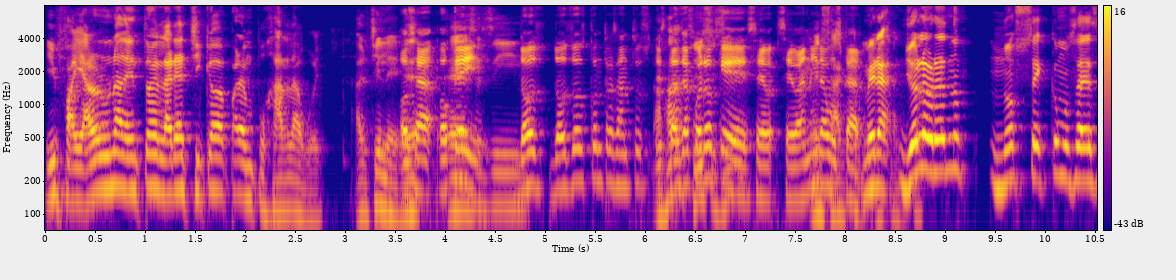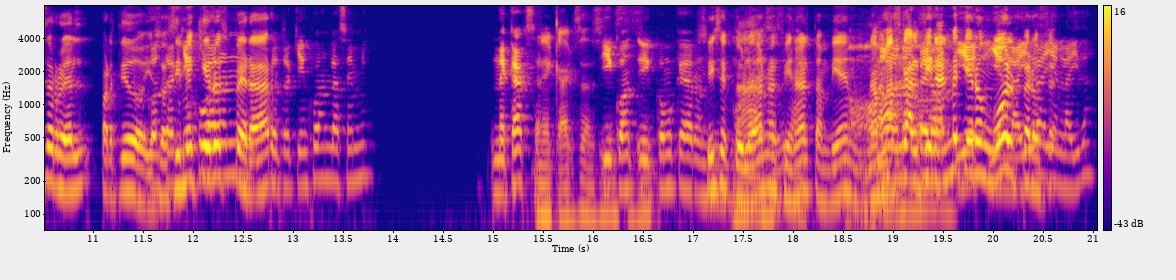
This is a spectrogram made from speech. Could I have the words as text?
Y fallaron una dentro del área chica para empujarla, güey. Al Chile. O sea, ok, ese sí. 2-2 contra Santos. Ajá, ¿Estás de acuerdo sí, que sí. Se, se van a ir a buscar? Mira, yo la verdad no, no sé cómo se va a desarrollar el partido hoy. O sea, ¿Contra sí quién me quiero jugaron- esperar. ¿Contra quién juegan la semi? Necaxa. Necaxa, sí, ¿Y, cuán- sí, sí. ¿Y cómo quedaron? Sí, se Ah, culearon eso al final también. No, Nada no, más no, que al final ¿y- metieron y en gol, la pero... ida, se- ¿Y en la ida?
